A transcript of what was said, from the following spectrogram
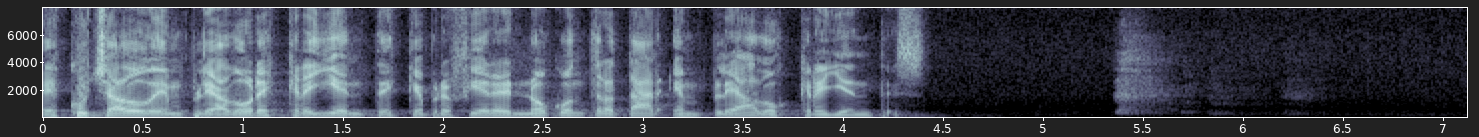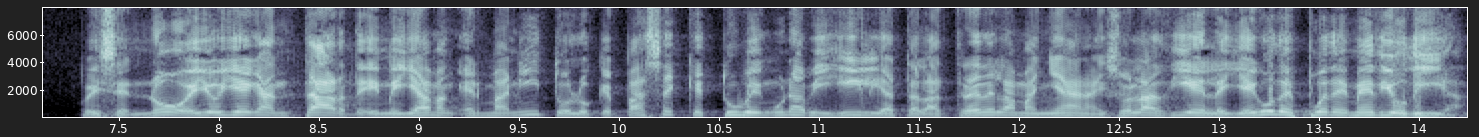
He escuchado de empleadores creyentes que prefieren no contratar empleados creyentes. Pues dicen, no, ellos llegan tarde y me llaman, hermanito, lo que pasa es que estuve en una vigilia hasta las 3 de la mañana y son las 10, le llego después de mediodía.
